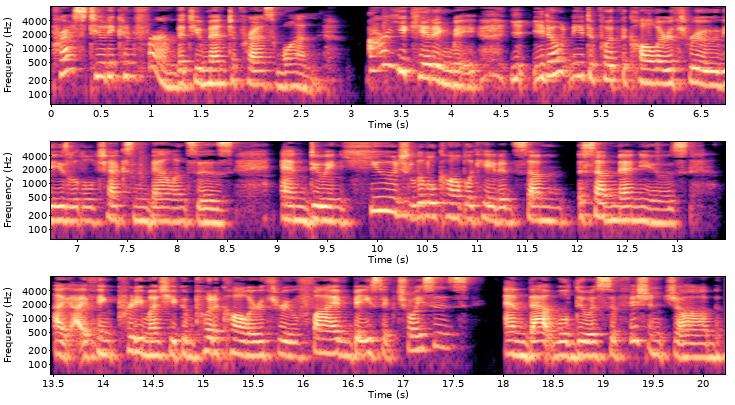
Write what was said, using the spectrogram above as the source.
press two to confirm that you meant to press one. Are you kidding me? You, you, don't need to put the caller through these little checks and balances and doing huge little complicated sub, sub menus. I, I think pretty much you can put a caller through five basic choices and that will do a sufficient job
